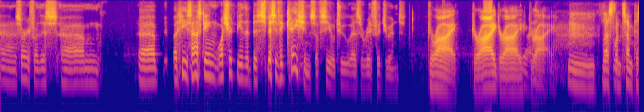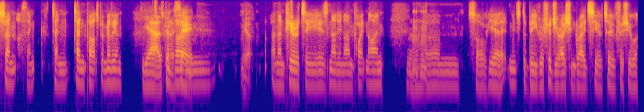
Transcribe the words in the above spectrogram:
uh, sorry for this, um, uh, but he's asking what should be the specifications of CO2 as a refrigerant? Dry, dry, dry, Dry. dry. hmm, less than ten percent. I think 10, 10 parts per million. Yeah, I was gonna say. Um, yeah. And then purity is ninety nine point nine. mhm. Um, so yeah, it needs to be refrigeration grade CO two for sure.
